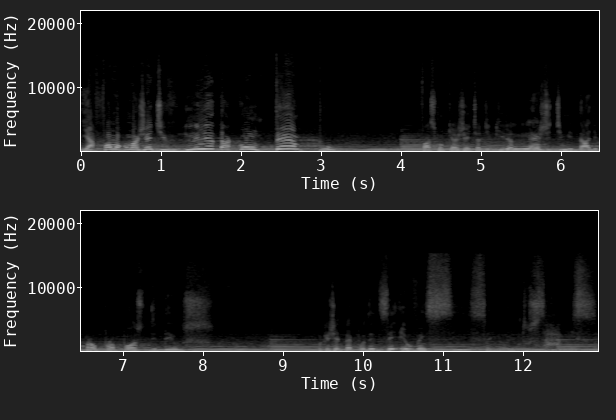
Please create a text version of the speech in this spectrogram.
E a forma como a gente lida com o tempo faz com que a gente adquira legitimidade para o propósito de Deus. Porque a gente vai poder dizer: Eu venci, Senhor, e tu sabes.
